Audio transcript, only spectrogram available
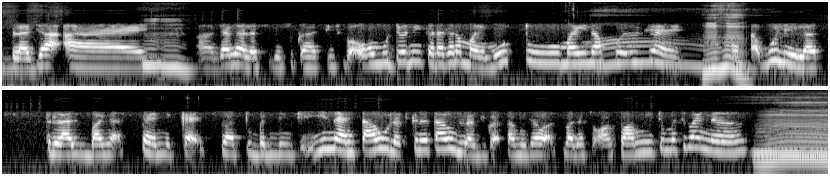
belanjaan Mm-mm. uh, janganlah suka-suka hati sebab orang muda ni kadang-kadang main motor main apa Ah. kan Mhm. uh, tak boleh lah terlalu banyak spend dekat suatu benda keinginan tahulah kena tahulah juga tanggungjawab sebagai seorang suami tu macam mana Hmm,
